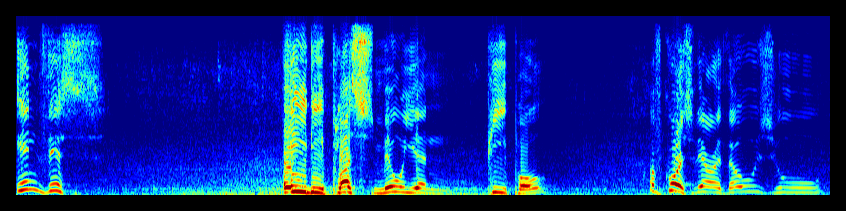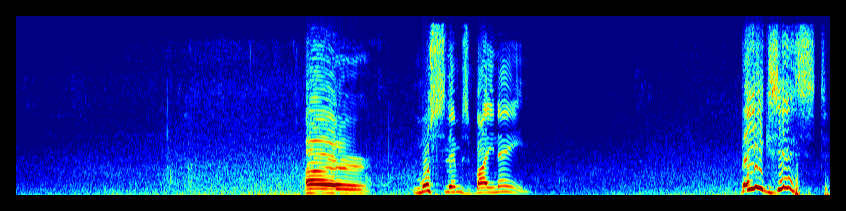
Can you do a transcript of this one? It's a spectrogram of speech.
In this 80 plus million people. Of course, there are those who are Muslims by name. They exist.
